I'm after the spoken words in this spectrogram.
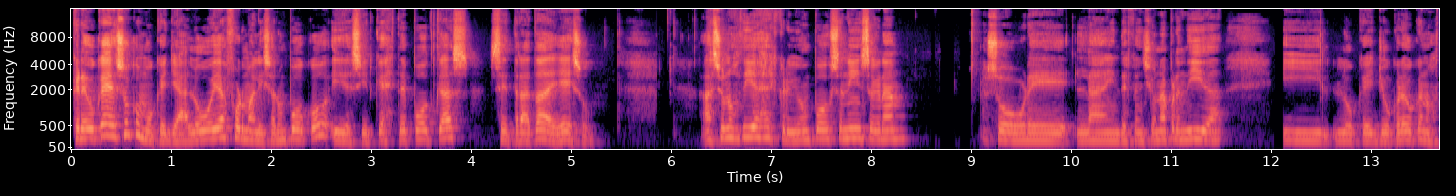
Creo que eso como que ya lo voy a formalizar un poco y decir que este podcast se trata de eso. Hace unos días escribí un post en Instagram sobre la indefensión aprendida y lo que yo creo que nos,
